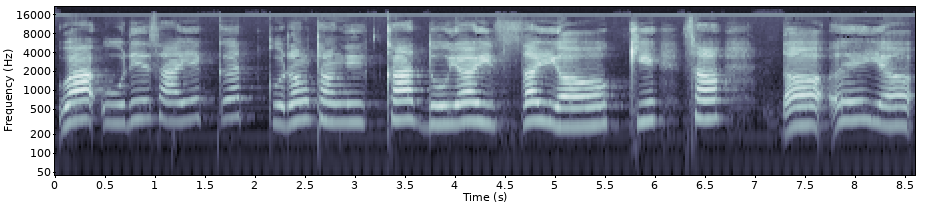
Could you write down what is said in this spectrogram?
너와 우리 사이 끝 구렁텅이 가 놓여 있어 여기서 너에게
